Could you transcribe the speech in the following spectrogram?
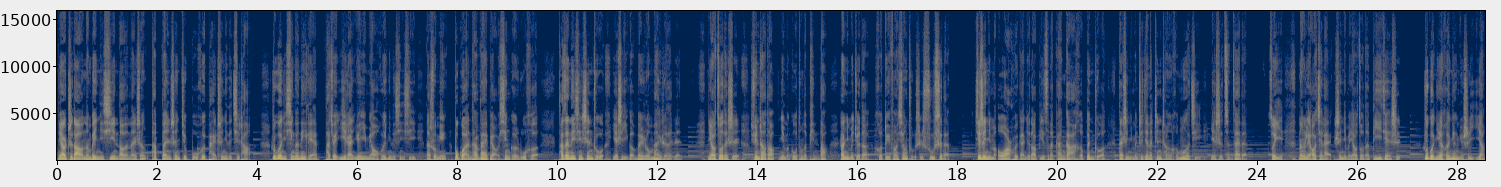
你要知道，能被你吸引到的男生，他本身就不会排斥你的气场。如果你性格内敛，他却依然愿意秒回你的信息，那说明不管他外表性格如何。他在内心深处也是一个温柔慢热的人，你要做的是寻找到你们沟通的频道，让你们觉得和对方相处是舒适的。即使你们偶尔会感觉到彼此的尴尬和笨拙，但是你们之间的真诚和默契也是存在的。所以能聊起来是你们要做的第一件事。如果你也和宁女士一样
